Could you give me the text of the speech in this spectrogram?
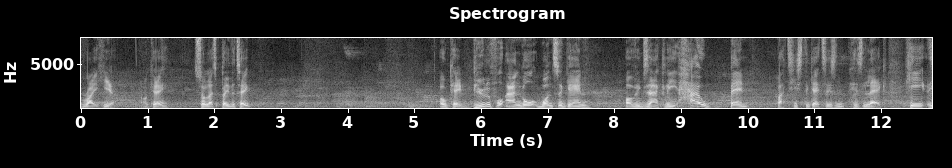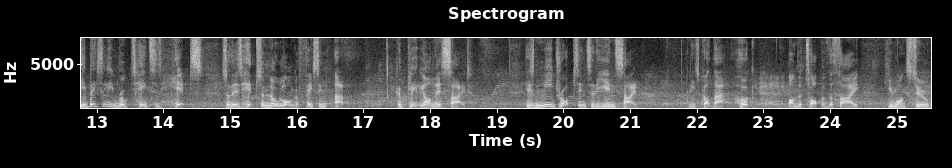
right here, okay? So let's play the tape. Okay, beautiful angle once again of exactly how bent Batista gets his, his leg. He, he basically rotates his hips, so his hips are no longer facing up, completely on this side. His knee drops into the inside, and he's got that hook on the top of the thigh. He wants to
